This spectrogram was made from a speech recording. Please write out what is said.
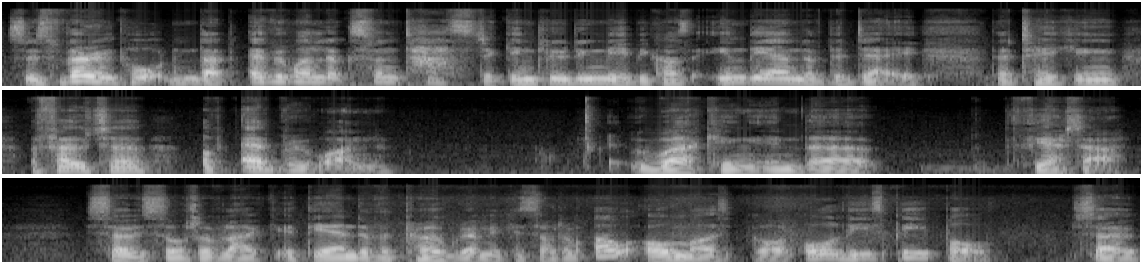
So it's very important that everyone looks fantastic, including me, because in the end of the day, they're taking a photo of everyone working in the theatre. So it's sort of like at the end of the program, you can sort of, oh, oh my God, all these people. So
